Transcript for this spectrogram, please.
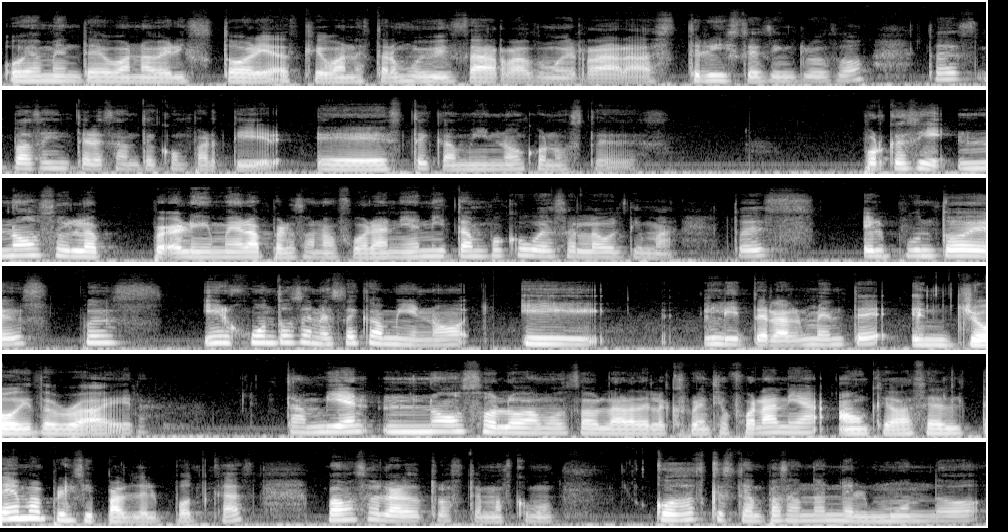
obviamente van a haber historias que van a estar muy bizarras, muy raras, tristes incluso. Entonces va a ser interesante compartir eh, este camino con ustedes. Porque sí, no soy la primera persona foránea ni tampoco voy a ser la última. Entonces el punto es pues ir juntos en este camino y literalmente enjoy the ride. También no solo vamos a hablar de la experiencia foránea, aunque va a ser el tema principal del podcast, vamos a hablar de otros temas como cosas que estén pasando en el mundo.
